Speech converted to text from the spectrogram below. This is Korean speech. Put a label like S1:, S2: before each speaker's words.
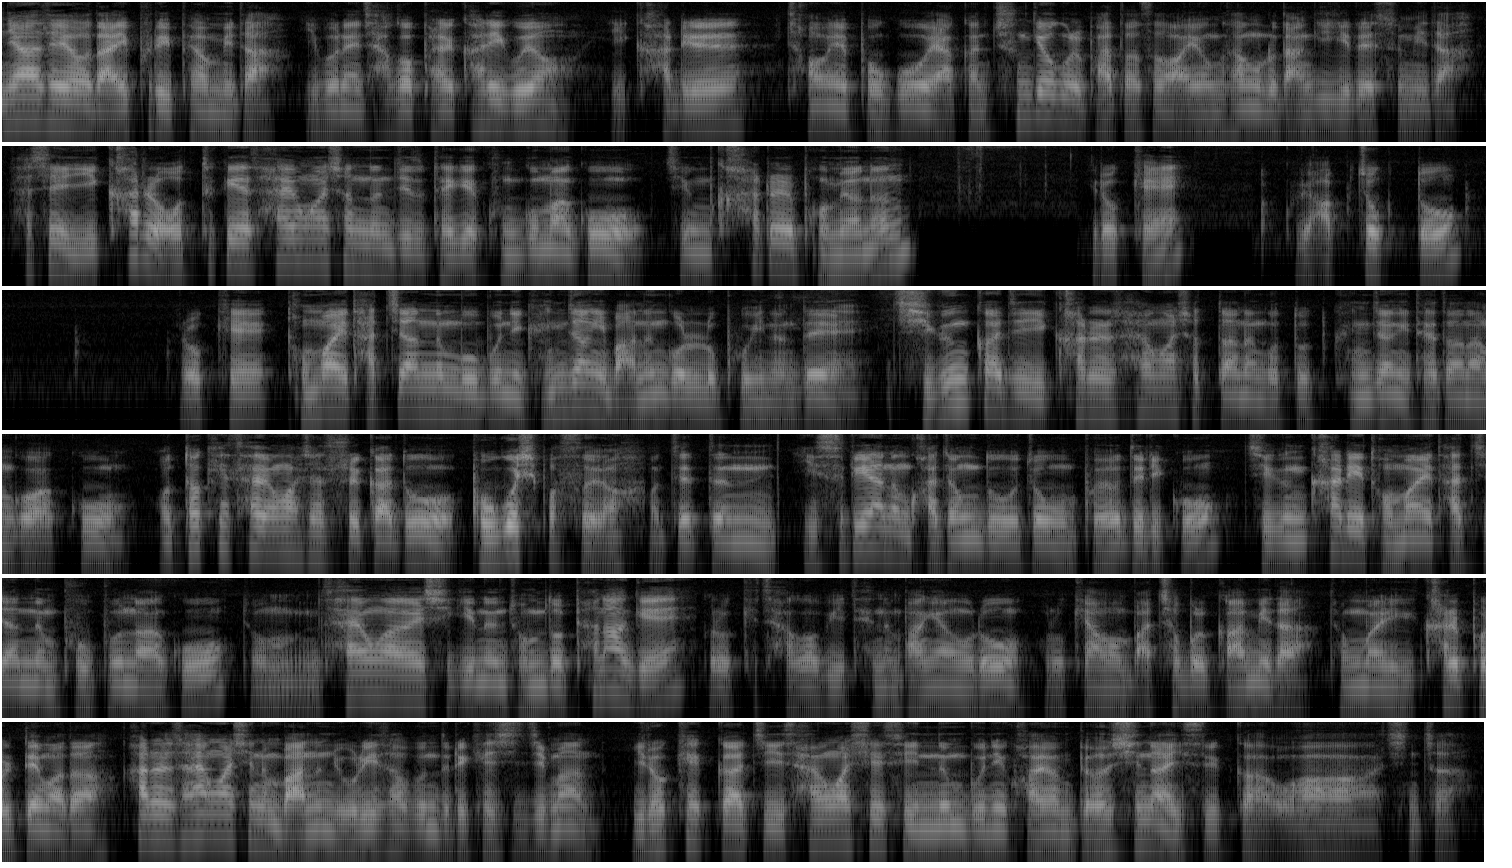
S1: 안녕하세요. 나이프 리페어입니다. 이번에 작업할 칼이고요. 이 칼을 처음에 보고 약간 충격을 받아서 영상으로 남기게 됐습니다. 사실 이 칼을 어떻게 사용하셨는지도 되게 궁금하고 지금 칼을 보면은 이렇게 그리고 앞쪽도 이렇게 도마에 닿지 않는 부분이 굉장히 많은 걸로 보이는데 지금까지 이 칼을 사용하셨다는 것도 굉장히 대단한 것 같고 어떻게 사용하셨을까도 보고 싶었어요. 어쨌든 이 수리하는 과정도 좀 보여드리고 지금 칼이 도마에 닿지 않는 부분하고 좀 사용하시기는 좀 더 편하게 그렇게 작업이 되는 방향으로 이렇게 한번 맞춰볼까 합니다. 정말 이 칼을 볼 때마다 칼을 사용하시는 많은 요리사분들이 계시지만 이렇게까지 사용하실 수 있는 분이 과연 몇이나 있을까? 와 진짜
